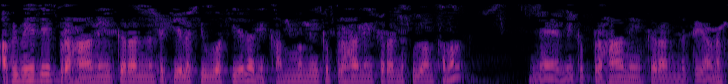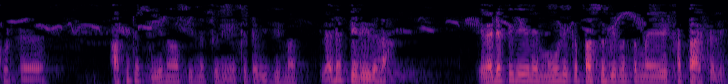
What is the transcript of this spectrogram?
අපි මේ දේ ප්‍රහාණය කරන්නට කියලා කිව්වා කියලා නිකම්ම මේක ප්‍රහාණය කරන්න පුළුවන් කමක් නෑ. මේක ප්‍රහාණය කරන්නට යනකොට අපිට තියෙනවා පින්නතුනේ ඒකට විධිමත් වැඩපිළිවෙලක්. ඒ වැඩපිළිවෙලේ මූලික පසුබිම තමයි කතා කළේ.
